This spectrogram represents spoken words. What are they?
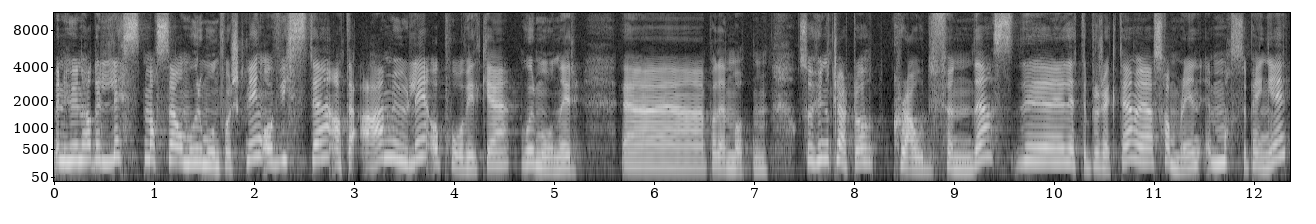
Men hun hadde lest masse om hormonforskning og visste at det er mulig å påvirke hormoner. Eh, på den måten. Så hun klarte å crowdfunde dette prosjektet ved å samle inn masse penger.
